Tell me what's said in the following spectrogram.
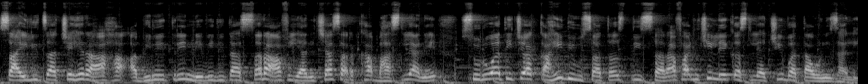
सायलीचा चेहरा हा अभिनेत्री निवेदिता सराफ यांच्यासारखा भासल्याने सुरुवातीच्या काही दिवसातच ती सराफांची लेख असल्याची बतावणी झाली.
